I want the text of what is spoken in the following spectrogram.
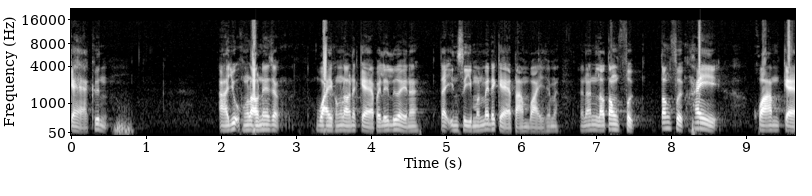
แก่ขึ้น อายุของเราเนี่ยจะวัยของเราเนี่ยแก่ไปเรื่อยๆนะแต่อินทรีย์มันไม่ได้แก่ตามวัยใช่ไหมดังนั้นเราต้องฝึกต้องฝึกให้ ความแก่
